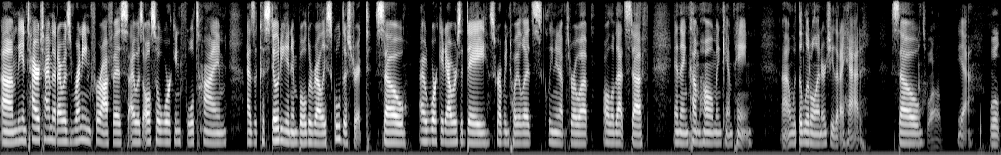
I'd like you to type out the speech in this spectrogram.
Um, the entire time that I was running for office, I was also working full time as a custodian in Boulder Valley School District. So I would work eight hours a day, scrubbing toilets, cleaning up throw up, all of that stuff, and then come home and campaign uh, with the little energy that I had. So That's wild. yeah, Well,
